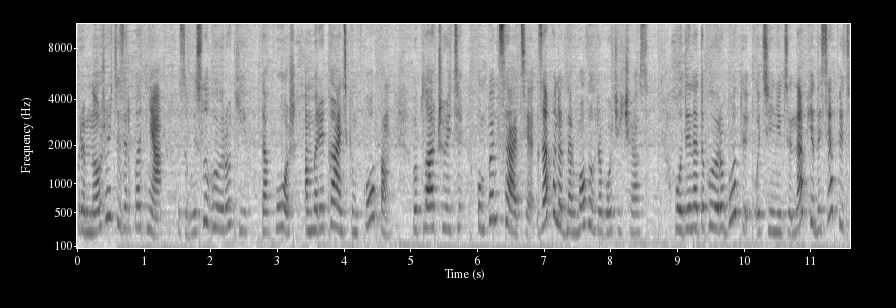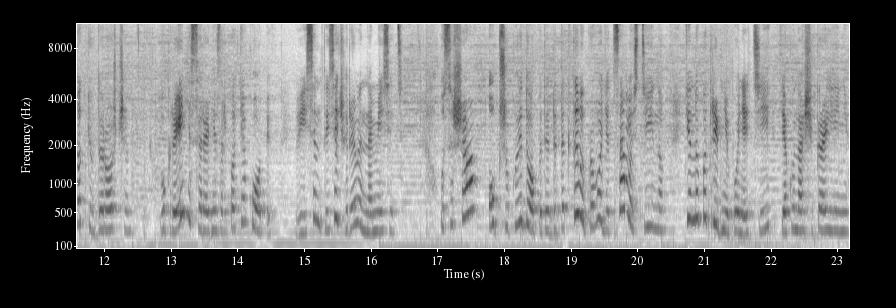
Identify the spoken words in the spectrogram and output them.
Примножується зарплатня з вислугою років. Також американським копам виплачується компенсація за понаднормовий робочий час. Година такої роботи оцінюється на 50% дорожче. В Україні середня зарплатня копів 8 тисяч гривень на місяць. У США обшуку і допити детективи проводять самостійно. Їм не потрібні понятті, як у нашій країні.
